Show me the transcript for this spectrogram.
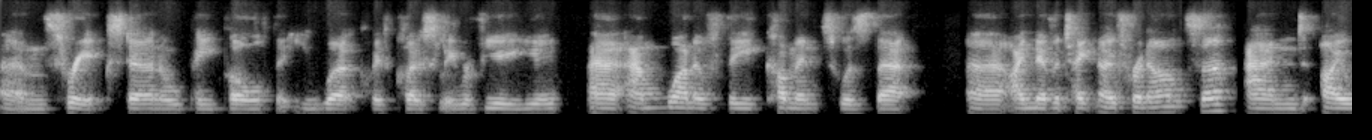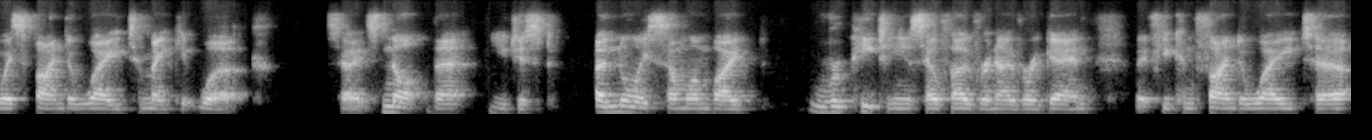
um, three external people that you work with closely review you. Uh, and one of the comments was that uh, I never take no for an answer and I always find a way to make it work. So it's not that you just annoy someone by repeating yourself over and over again. But if you can find a way to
